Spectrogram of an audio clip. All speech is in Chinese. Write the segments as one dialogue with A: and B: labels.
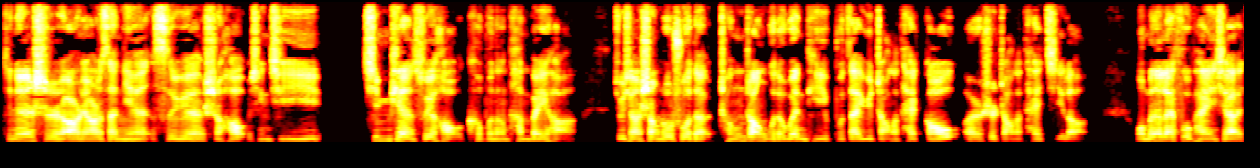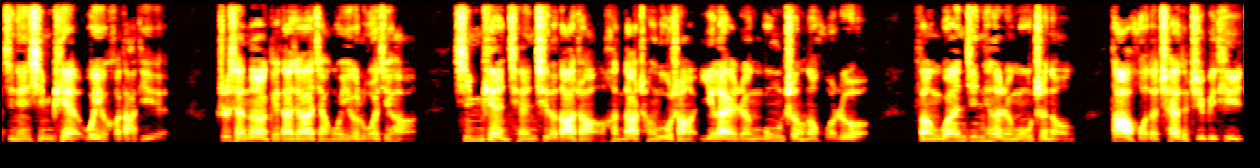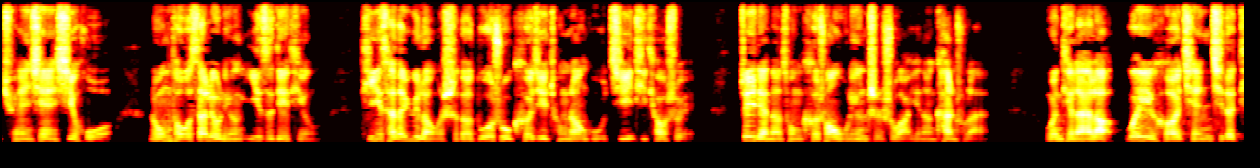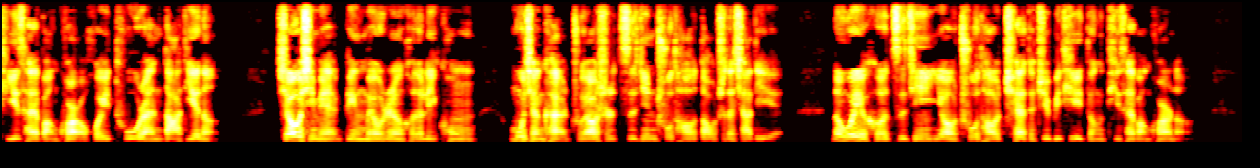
A: 今天是二零二三年四月十号，星期一。芯片虽好，可不能贪杯哈。就像上周说的，成长股的问题不在于涨得太高，而是涨得太急了。我们呢来复盘一下今年芯片为何大跌。之前呢给大家讲过一个逻辑哈，芯片前期的大涨，很大程度上依赖人工智能的火热。反观今天的人工智能，大火的 Chat GPT 全线熄火，龙头三六零一字跌停。题材的遇冷，使得多数科技成长股集体跳水。这一点呢，从科创五零指数啊也能看出来。问题来了，为何前期的题材板块会突然大跌呢？消息面并没有任何的利空，目前看主要是资金出逃导致的下跌。那为何资金要出逃 Chat GPT 等题材板块呢？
